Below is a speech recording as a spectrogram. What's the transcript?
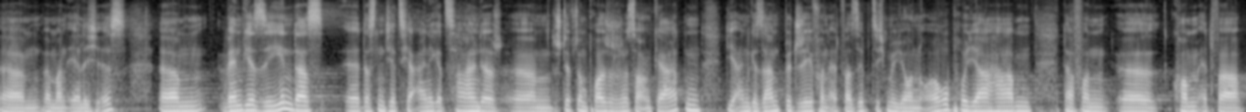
ähm, wenn man ehrlich ist. Ähm, wenn wir sehen, dass, das sind jetzt hier einige Zahlen der ähm, Stiftung Preußische Schlösser und Gärten, die ein Gesamtbudget von etwa 70 Millionen Euro pro Jahr haben. Davon äh, kommen etwa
